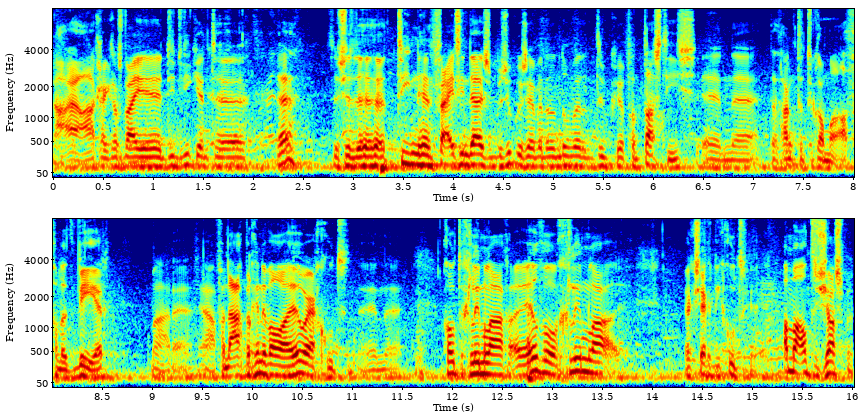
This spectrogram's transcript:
Nou ja, kijk, als wij dit weekend hè, tussen de 10.000 en 15.000 bezoekers hebben, dan doen we het natuurlijk fantastisch. En dat hangt natuurlijk allemaal af van het weer. Maar eh, ja, vandaag beginnen we al heel erg goed. En, eh, grote glimlach, eh, heel veel glimlach. Ja, ik zeg het niet goed. Allemaal enthousiasme.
